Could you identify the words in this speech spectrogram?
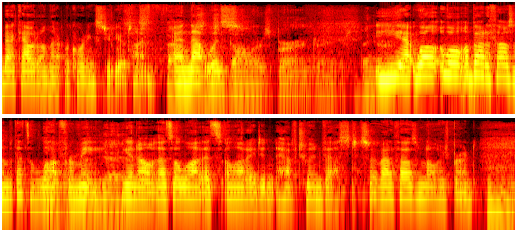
back out on that recording studio time, Thousands and that was dollars burned, right? Or something, or- yeah, well, well, about a thousand, but that's a lot for me. Yeah, yeah. You know, that's a lot. That's a lot I didn't have to invest. So about a thousand dollars burned, Mm-hmm.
